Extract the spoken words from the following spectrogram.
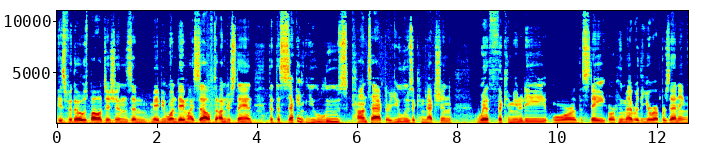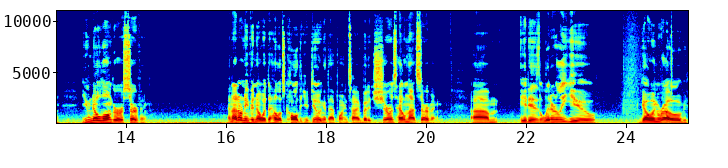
is for those politicians and maybe one day myself to understand that the second you lose contact or you lose a connection with the community or the state or whomever that you're representing, you no longer are serving. And I don't even know what the hell it's called that you're doing at that point in time, but it's sure as hell not serving. Um, it is literally you going rogue.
